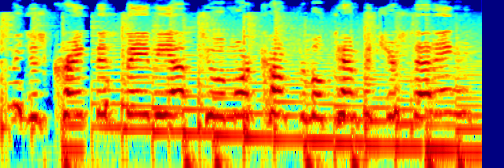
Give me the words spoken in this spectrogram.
Let me just crank this baby up to a more comfortable temperature setting.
